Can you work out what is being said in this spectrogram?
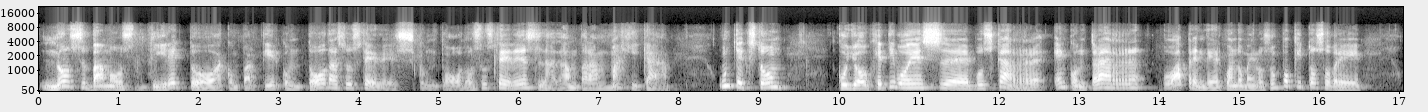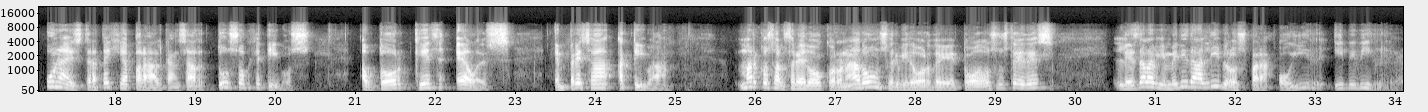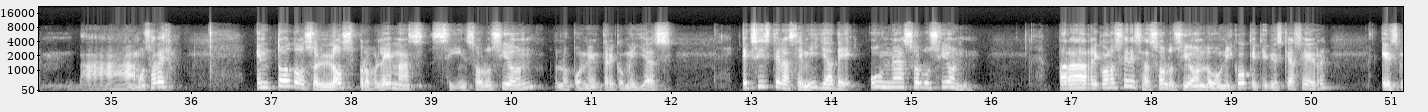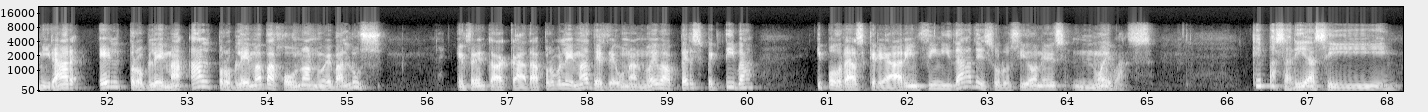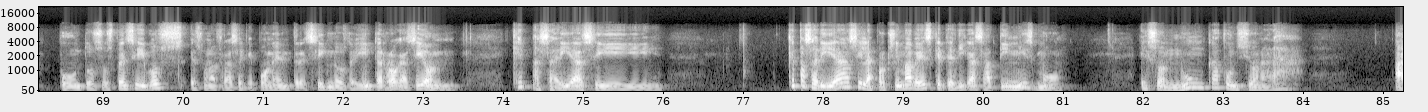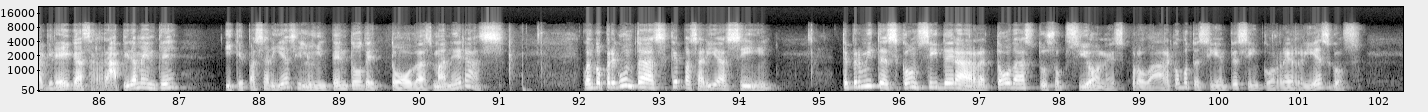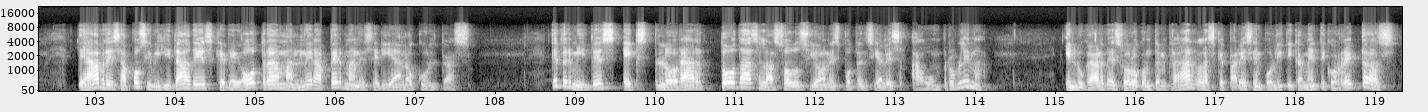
Nos vamos directo a compartir con todas ustedes, con todos ustedes, la lámpara mágica. Un texto cuyo objetivo es eh, buscar, encontrar o aprender cuando menos un poquito sobre una estrategia para alcanzar tus objetivos. Autor Keith Ellis, Empresa Activa. Marcos Alfredo Coronado, un servidor de todos ustedes, les da la bienvenida a Libros para Oír y Vivir. Vamos a ver. En todos los problemas sin solución, lo pone entre comillas, existe la semilla de una solución. Para reconocer esa solución, lo único que tienes que hacer es mirar el problema al problema bajo una nueva luz. Enfrenta cada problema desde una nueva perspectiva y podrás crear infinidad de soluciones nuevas. ¿Qué pasaría si puntos suspensivos es una frase que pone entre signos de interrogación? ¿Qué pasaría si... ¿Qué pasaría si la próxima vez que te digas a ti mismo, eso nunca funcionará? Agregas rápidamente ¿Y qué pasaría si lo intento de todas maneras? Cuando preguntas qué pasaría si, te permites considerar todas tus opciones, probar cómo te sientes sin correr riesgos. Te abres a posibilidades que de otra manera permanecerían ocultas. Te permites explorar todas las soluciones potenciales a un problema en lugar de solo contemplar las que parecen políticamente correctas.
